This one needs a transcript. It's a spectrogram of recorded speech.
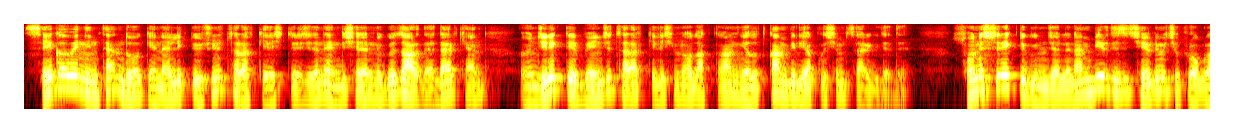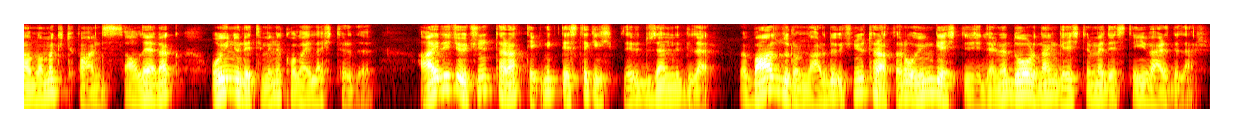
Sega ve Nintendo genellikle üçüncü taraf geliştiricilerin endişelerini göz ardı ederken öncelikle birinci taraf gelişimine odaklanan yalıtkan bir yaklaşım sergiledi. Sony sürekli güncellenen bir dizi çevrim içi programlama kütüphanesi sağlayarak oyun üretimini kolaylaştırdı. Ayrıca üçüncü taraf teknik destek ekipleri düzenlediler ve bazı durumlarda üçüncü taraflara oyun geliştiricilerine doğrudan geliştirme desteği verdiler.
